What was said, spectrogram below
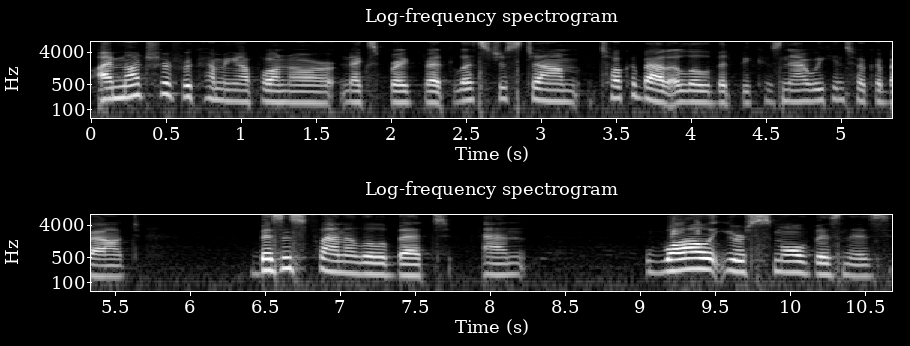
I'm not sure if we're coming up on our next break, but let's just um, talk about a little bit because now we can talk about business plan a little bit. And while you're small business,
